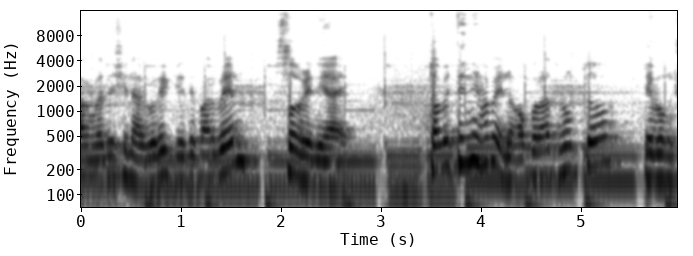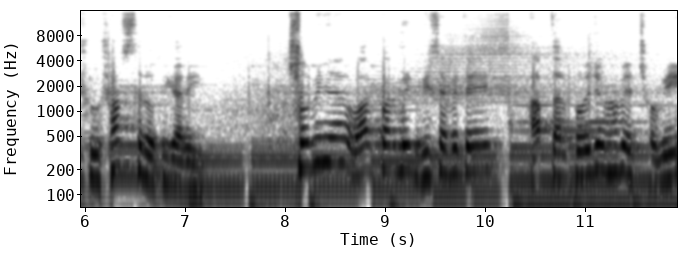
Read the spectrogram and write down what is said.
বাংলাদেশি নাগরিক যেতে পারবেন স্লোভেনিয়ায়। তবে তিনি হবেন অপরাধমুক্ত এবং সুস্বাস্থ্যের অধিকারী। স্লোভেনিয়ার ওয়ার্ক পারমিট ভিসা পেতে আপনার প্রয়োজন হবে ছবি,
